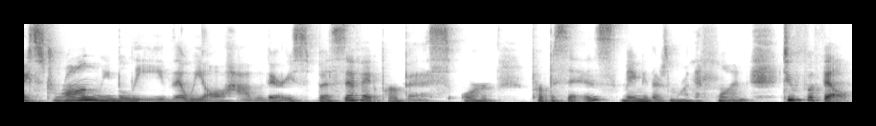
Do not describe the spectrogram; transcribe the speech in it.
I strongly believe that we all have a very specific purpose or purposes, maybe there's more than one, to fulfill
